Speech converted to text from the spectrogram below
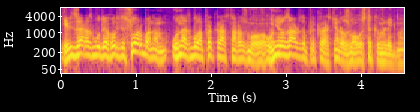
І він зараз буде горді з Орбаном. У нас була прекрасна розмова. У нього завжди прекрасні розмови з такими людьми.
